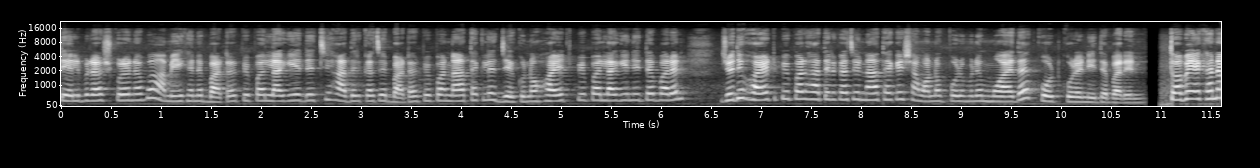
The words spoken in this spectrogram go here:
তেল ব্রাশ করে নেব। আমি এখানে বাটার পেপার লাগিয়ে দিচ্ছি। হাতের কাছে বাটার পেপার না থাকলে যে কোনো হোয়াইট পেপার লাগিয়ে নিতে পারেন। যদি হোয়াইট পেপার হাতের কাছে না থাকে, সামান্য পরিমাণে ময়দা কোট করে নিতে পারেন। তবে এখানে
